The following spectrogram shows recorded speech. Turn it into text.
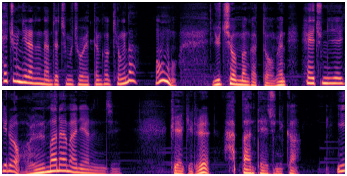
혜준이라는 남자친구 좋아했던 거 기억나? 어, 유치원만 갔다 오면 혜준이 얘기를 얼마나 많이 하는지. 그 얘기를 아빠한테 해주니까 이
